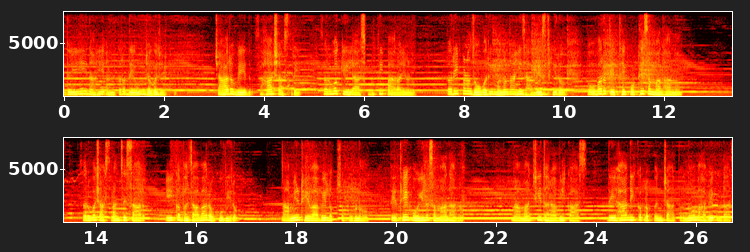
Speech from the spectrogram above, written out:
देई नाही अंतर देऊन जगजेठी. चार वेद सहा शास्त्रे सर्व केल्या स्मृतीपारायण तरी पण जोवरी मन नाही झाले स्थिर तोवर तेथे कोठे समाधान? सर्व शास्त्रांचे सार एक भजावा रघुवीर. नामी ठेवावे लक्ष पूर्ण तेथे होईल समाधान. नामाची धरावी कास देहादिक प्रपंचात न व्हावे उदास.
